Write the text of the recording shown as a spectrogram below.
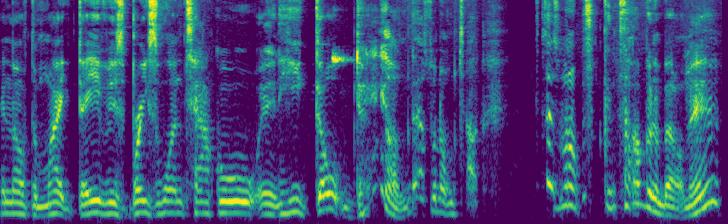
And off the Mike Davis breaks one tackle and he go. Damn, that's what I'm talking. That's what I'm fucking talking about, man.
